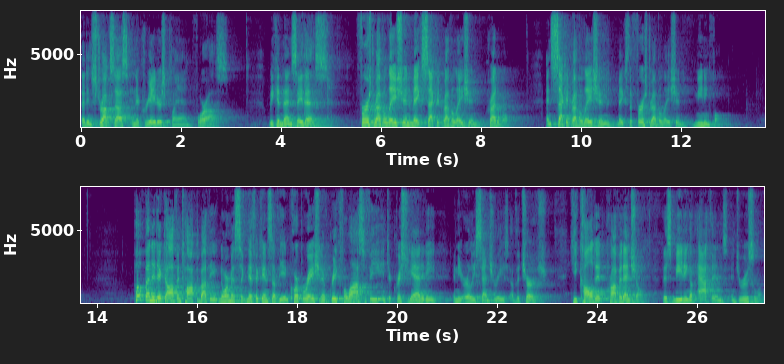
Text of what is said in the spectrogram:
that instructs us in the creator's plan for us. We can then say this. First revelation makes second revelation credible, and second revelation makes the first revelation meaningful. Pope Benedict often talked about the enormous significance of the incorporation of Greek philosophy into Christianity in the early centuries of the church. He called it providential, this meeting of Athens and Jerusalem.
